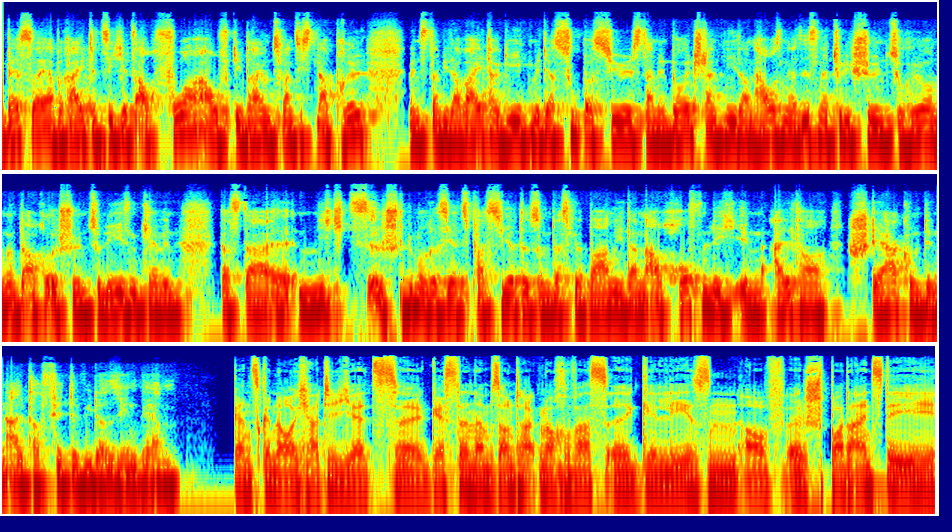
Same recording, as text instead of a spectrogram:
besser. Er bereitet sich jetzt auch vor auf den 23. April, wenn es dann wieder weitergeht mit der Super Series dann in Deutschland, Niedernhausen. Das ist natürlich schön zu hören und auch äh, schön zu lesen, Kevin, dass da äh, nichts Schlimmeres jetzt passiert ist und dass wir Barney dann auch hoffentlich in alter Stärke und in alter Fitte wiedersehen werden. Ganz genau. Ich hatte jetzt äh, gestern am Sonntag noch was äh, gelesen auf äh, sport1.de.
